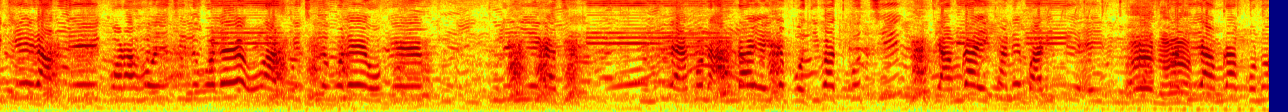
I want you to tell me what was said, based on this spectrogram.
একে রাতে করা হয়েছিল বলে ও আটকে ছিল বলে ওকে তুলে নিয়ে গেছে কিন্তু এখন আমরা এইটা প্রতিবাদ করছি যে আমরা এখানে বাড়িতে এই রাস্তা দিয়ে আমরা কোনো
